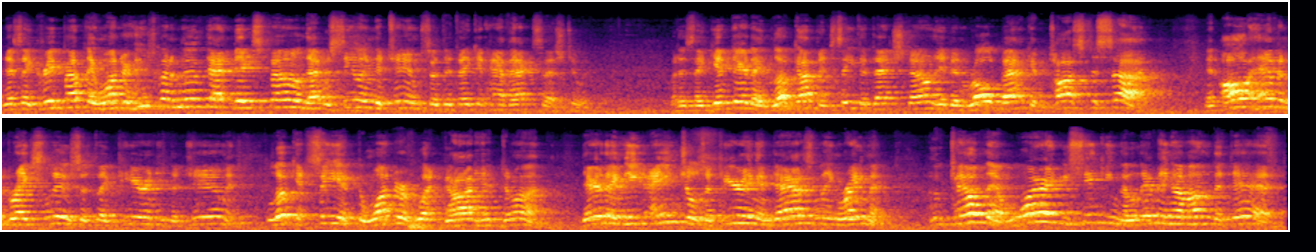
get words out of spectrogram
And as they creep up, they wonder who's going to move that big stone that was sealing the tomb so that they could have access to it. But as they get there, they look up and see that that stone had been rolled back and tossed aside. And all heaven breaks loose as they peer into the tomb and look and see at the wonder of what God had done. There they meet angels appearing in dazzling raiment who tell them, Why are you seeking the living among the dead?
